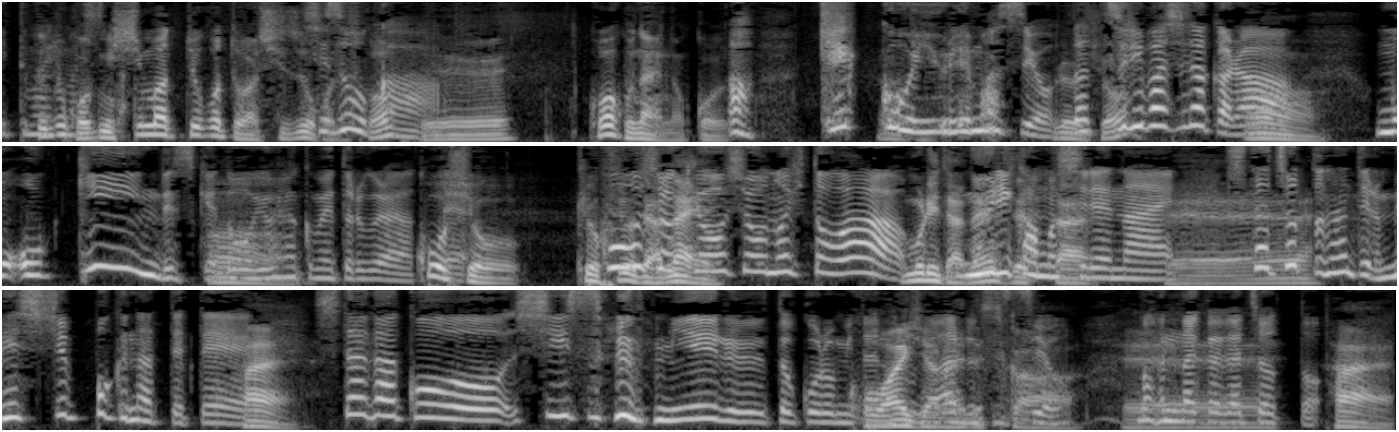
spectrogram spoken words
行ってまいりました。島っていうことは静岡ですか？静岡。へー怖くないの？こう。あ結構揺れますよ。うんだ吊り橋だから、あもう大きいんですけど、うん。400メートルぐらいあって。高所高所恐怖症の人は無理だねかもしれない。絶対。へー。下ちょっとなんていうのメッシュっぽくなってて、はい。下がこうシースルーで見えるところみたいなのがあるんですよ真ん中がちょっと。は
